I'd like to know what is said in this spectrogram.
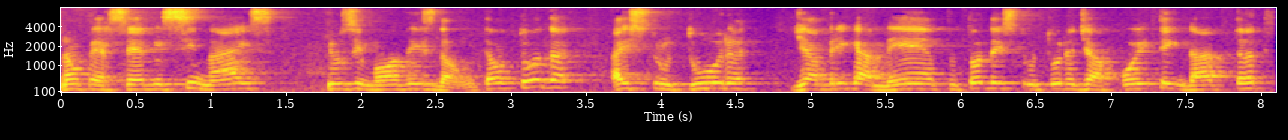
não percebem sinais que os imóveis dão. Então, toda a estrutura de abrigamento, toda a estrutura de apoio tem dado tanto,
